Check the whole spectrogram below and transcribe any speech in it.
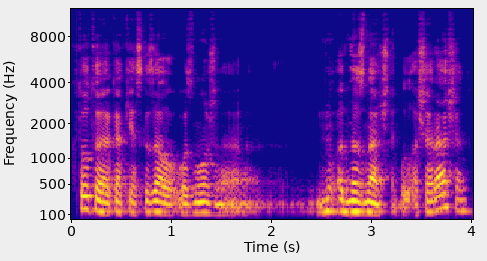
Кто-то, как я сказал, возможно, ну, однозначно был ошарашен.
